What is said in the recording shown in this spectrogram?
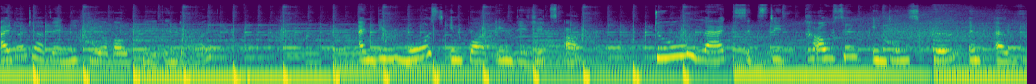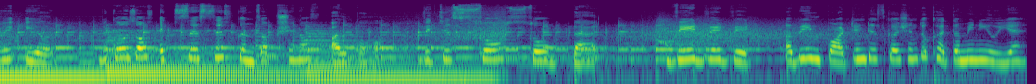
I don't have any clue about weed and all. And the most important digits are 2,60,000 Indians killed in every year because of excessive consumption of alcohol, which is so so bad. Wait, wait, wait. अभी इंपॉर्टेंट डिस्कशन तो ख़त्म ही नहीं हुई है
